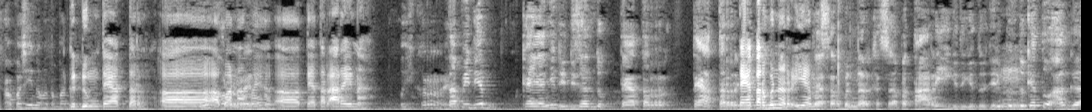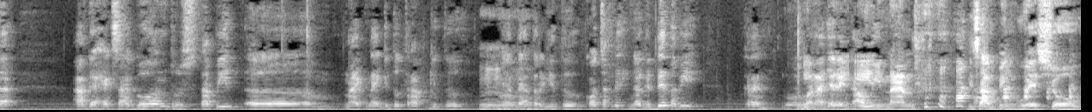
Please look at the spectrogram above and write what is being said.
Apa sih nama tempat? Gedung teater. Eh, Oh, apa keren namanya? dong. Eh, teater arena. Wih keren. tapi dia kayaknya didesain untuk teater teater Teater gitu. bener, iya, Mas. teater bener kes apa tari gitu-gitu jadi Hmm. bentuknya tuh agak agak heksagon terus tapi naik naik itu trap gitu Hmm. kayak teater gitu kocak deh nggak gede tapi keren Oh. cuman aja ada yang kawinan di samping gue show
